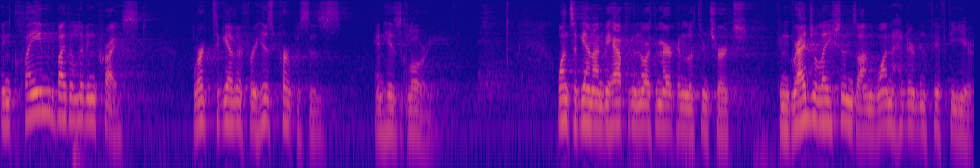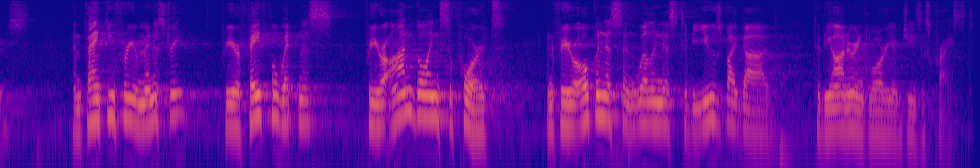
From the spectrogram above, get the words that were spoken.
and claimed by the living Christ, work together for his purposes and his glory. Once again, on behalf of the North American Lutheran Church, congratulations on 150 years. And thank you for your ministry, for your faithful witness, for your ongoing support, and for your openness and willingness to be used by God to the honor and glory of Jesus Christ.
